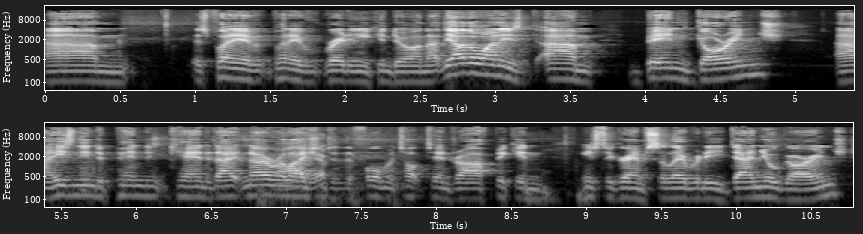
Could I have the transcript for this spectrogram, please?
Um, there's plenty of plenty of reading you can do on that. The other one is um, Ben Gorringe. Uh, he's an independent candidate, no relation yep. to the former top ten draft pick and Instagram celebrity Daniel Gorringe.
